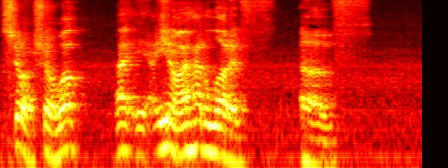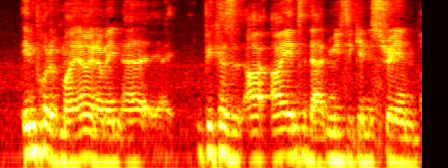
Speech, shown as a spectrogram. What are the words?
Sure, sure. Well, I, you know, I had a lot of of input of my own. I mean, uh, because I, I entered that music industry and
